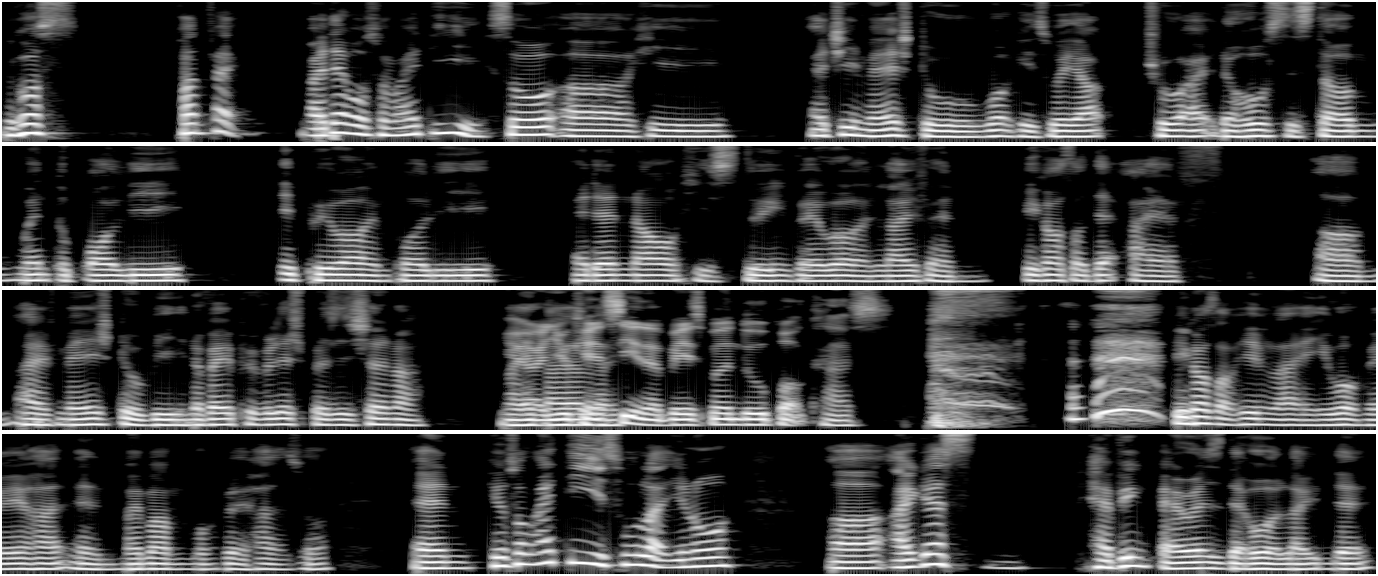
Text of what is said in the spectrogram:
because fun fact, my dad was from ITE, so uh, he actually managed to work his way up through I- the whole system. Went to poly, did pretty well in poly, and then now he's doing very well in life. And because of that, I have um I have managed to be in a very privileged position. Uh, Yeah, you can see in the basement do podcast. because of him, like he worked very hard, and my mom worked very hard as well. And he was from IT, so like you know, uh, I guess having parents that were like that,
